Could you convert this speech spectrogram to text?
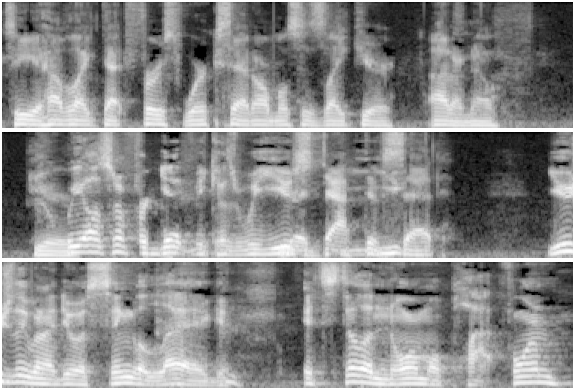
So you have like that first work set almost as like your, I don't know, your, we also forget because we use adaptive u- set. Usually, when I do a single leg, it's still a normal platform.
